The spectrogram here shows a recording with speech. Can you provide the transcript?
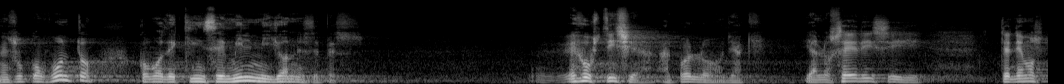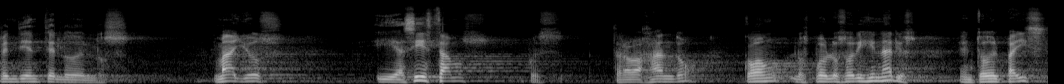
en su conjunto como de 15 mil millones de pesos. Es justicia al pueblo yaqui y a los seres y tenemos pendiente lo de los mayos y así estamos pues trabajando con los pueblos originarios en todo el país.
